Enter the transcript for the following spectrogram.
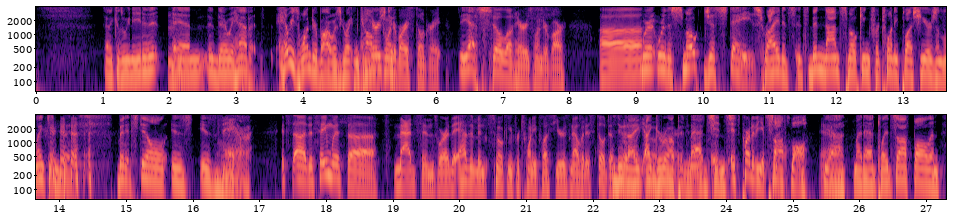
because uh, we needed it, mm-hmm. and, and, there we have it. Harry's Wonder Bar was great in college. Harry's too. Wonder Bar is still great. Yes, still love Harry's Wonder Bar. Uh, where where the smoke just stays, right? It's it's been non-smoking for twenty plus years in Lincoln, but but it still is is there. It's uh, the same with uh, Madsen's, where it hasn't been smoking for 20 plus years now, but it's still just. Dude, I, I grew up in Madsen's. It's, it's, part of the appeal. softball. Yeah. yeah. my dad played softball, and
